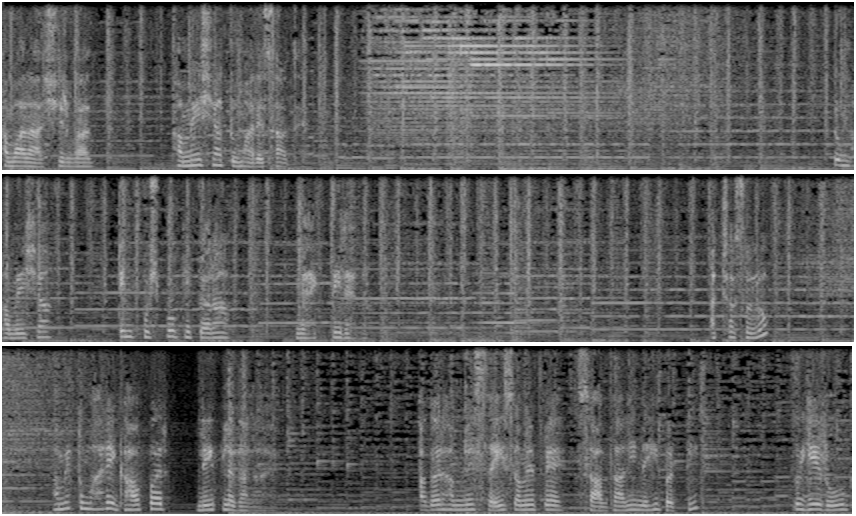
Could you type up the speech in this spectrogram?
हमारा आशीर्वाद हमेशा तुम्हारे साथ है। तुम हमेशा इन पुष्पों की तरह महकती रहना। अच्छा सुनो। हमें तुम्हारे घाव पर लेप लगाना है। अगर हमने सही समय पे सावधानी नहीं बरती तो ये रोग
